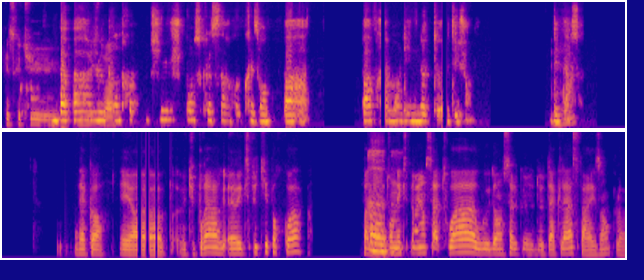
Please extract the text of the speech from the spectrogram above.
Qu'est-ce que tu. Bah, le contrôle continu, je pense que ça ne représente pas, pas vraiment les notes des gens, des mhm. personnes. D'accord. Et euh, tu pourrais euh, expliquer pourquoi? Enfin, Dans euh, ton expérience à toi ou dans celle de ta classe, par exemple?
